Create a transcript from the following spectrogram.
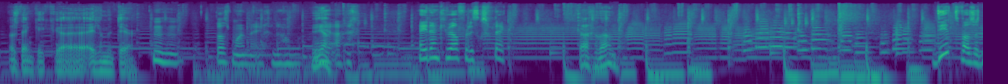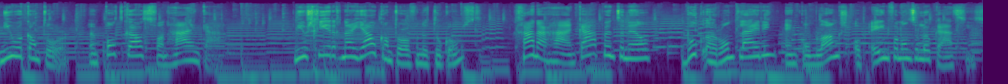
dat is denk ik eh, elementair. Mhm. Dat is mooi meegenomen. Ja. Hey, dankjewel voor dit gesprek. Graag gedaan. Dit was het Nieuwe Kantoor, een podcast van HNK. Nieuwsgierig naar jouw kantoor van de toekomst? Ga naar hnk.nl, boek een rondleiding en kom langs op een van onze locaties.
